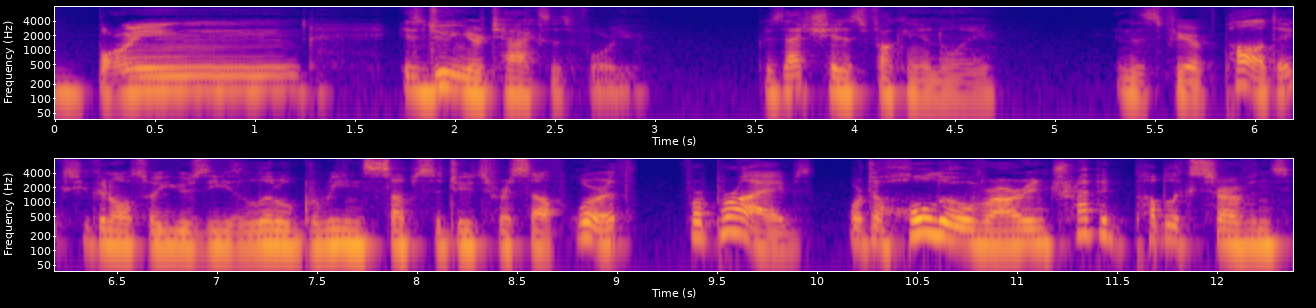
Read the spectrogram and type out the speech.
boing, is doing your taxes for you. Because that shit is fucking annoying. In the sphere of politics, you can also use these little green substitutes for self worth for bribes or to hold over our intrepid public servants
